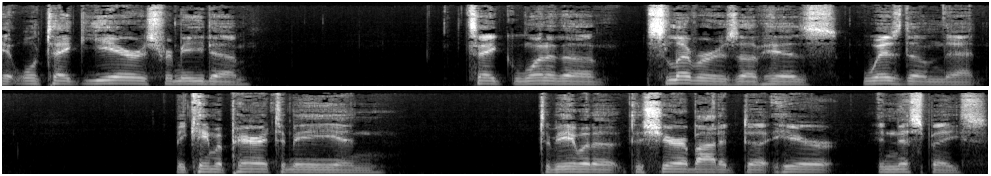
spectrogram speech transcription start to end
it will take years for me to take one of the slivers of His wisdom that became apparent to me and to be able to, to share about it uh, here in this space.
